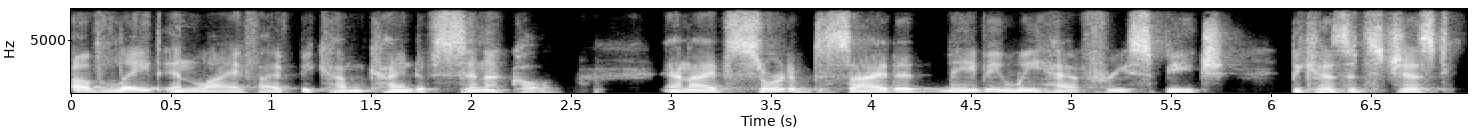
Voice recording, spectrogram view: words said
of late in life, I've become kind of cynical and I've sort of decided maybe we have free speech because it's just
